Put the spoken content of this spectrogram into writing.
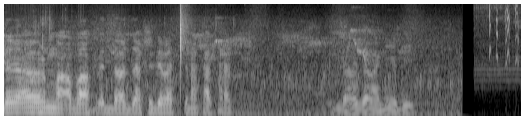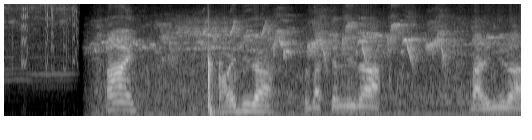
সুন্দর ওর মা বাপের দরজা খুঁজে পাচ্ছে না খাঁচার দরজা বানিয়ে দিই। আয়। হয় দিদা তোর বাচ্চা নিয়ে যা। বাড়ি নিয়ে যা।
